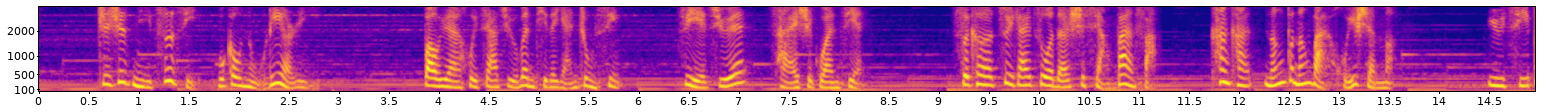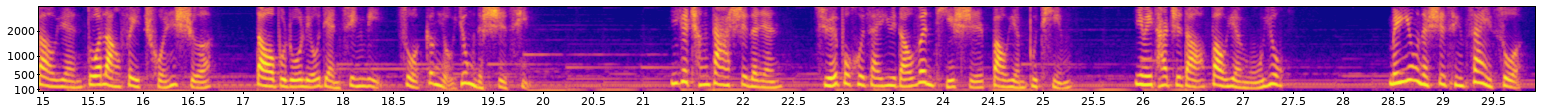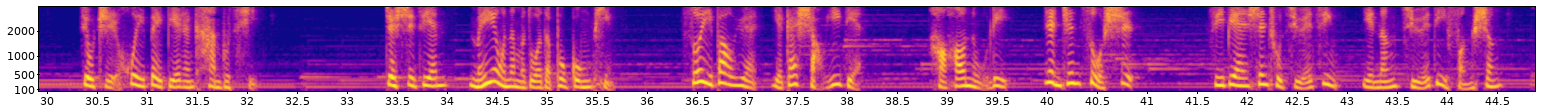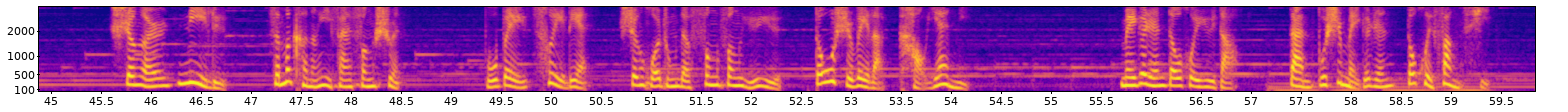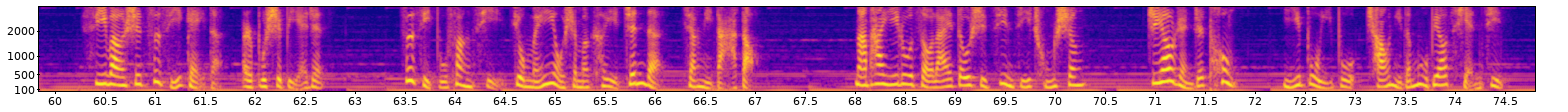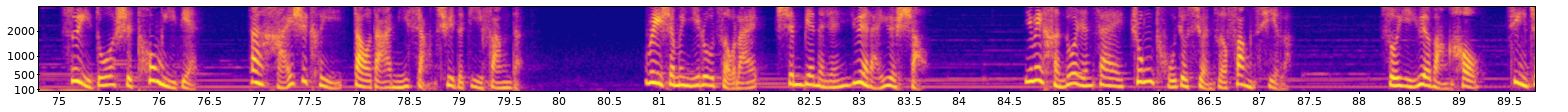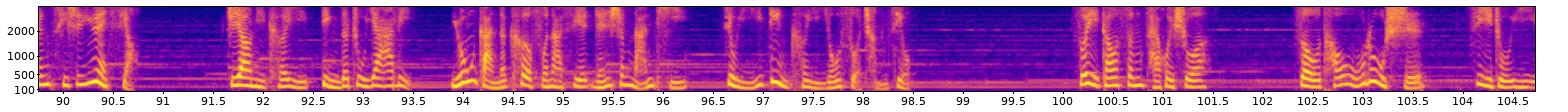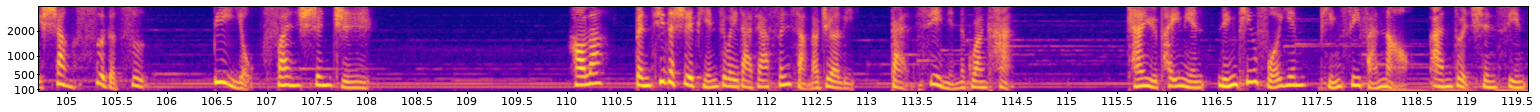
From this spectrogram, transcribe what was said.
只是你自己不够努力而已。抱怨会加剧问题的严重性，解决才是关键。此刻最该做的是想办法，看看能不能挽回什么。与其抱怨多浪费唇舌，倒不如留点精力做更有用的事情。一个成大事的人，绝不会在遇到问题时抱怨不停，因为他知道抱怨无用，没用的事情再做，就只会被别人看不起。这世间没有那么多的不公平，所以抱怨也该少一点，好好努力，认真做事，即便身处绝境，也能绝地逢生。生而逆旅，怎么可能一帆风顺？不被淬炼，生活中的风风雨雨都是为了考验你。每个人都会遇到，但不是每个人都会放弃。希望是自己给的，而不是别人。自己不放弃，就没有什么可以真的将你打倒。哪怕一路走来都是晋级重生，只要忍着痛，一步一步朝你的目标前进，最多是痛一点。但还是可以到达你想去的地方的。为什么一路走来身边的人越来越少？因为很多人在中途就选择放弃了，所以越往后竞争其实越小。只要你可以顶得住压力，勇敢的克服那些人生难题，就一定可以有所成就。所以高僧才会说：“走投无路时，记住以上四个字。”必有翻身之日。好了，本期的视频就为大家分享到这里，感谢您的观看。禅语陪您聆听佛音，平息烦恼，安顿身心。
